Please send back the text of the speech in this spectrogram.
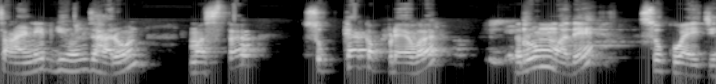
चाळणीत घेऊन झारून मस्त सुक्या कपड्यावर रूममध्ये सुकवायचे.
